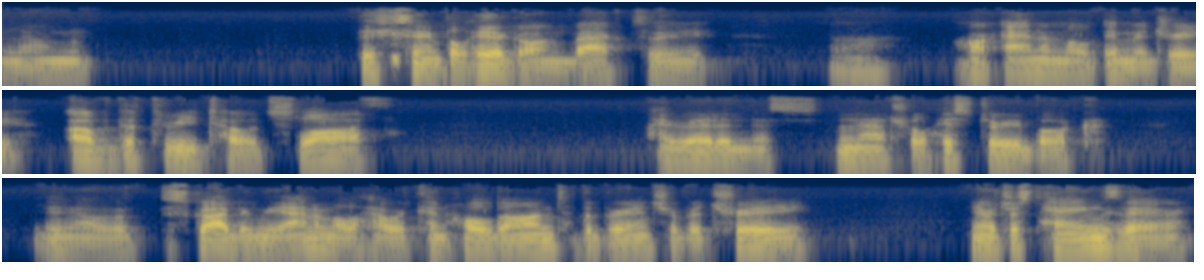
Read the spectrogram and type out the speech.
Um, the example here, going back to the, uh, our animal imagery of the three-toed sloth, I read in this natural history book you know, describing the animal, how it can hold on to the branch of a tree. You know, it just hangs there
